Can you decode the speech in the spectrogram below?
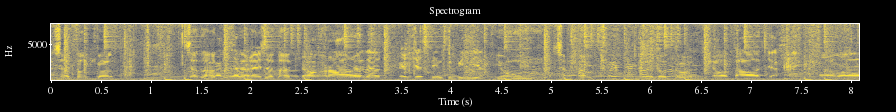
Shoutout call. Shoutout. Gusto na kayo shoutout. Shout out. Shout out El Justin Tubilla. Yung shoutout. Shoutout call. Shout out, Justin Homa.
